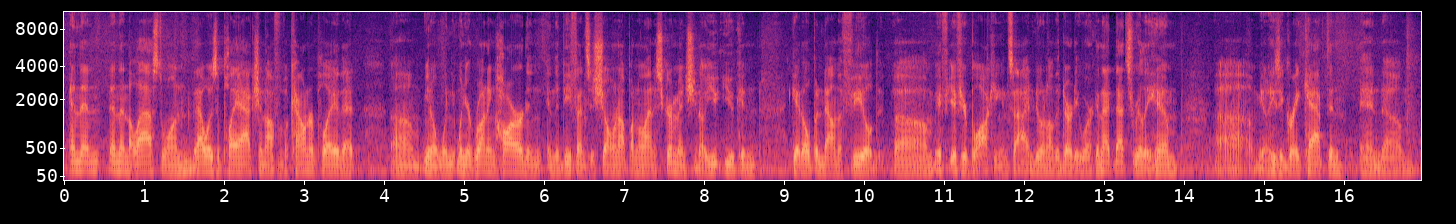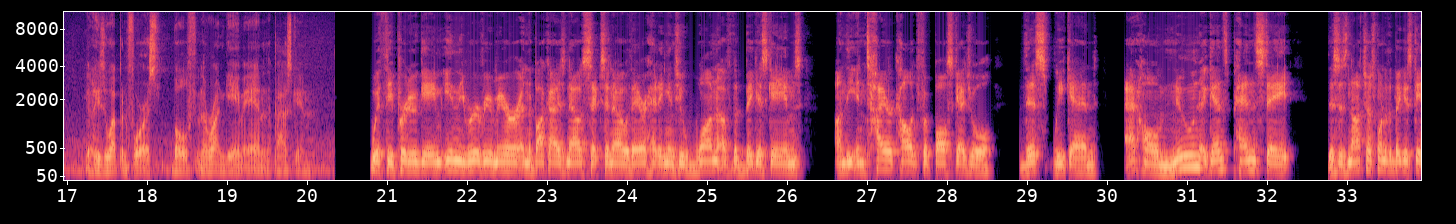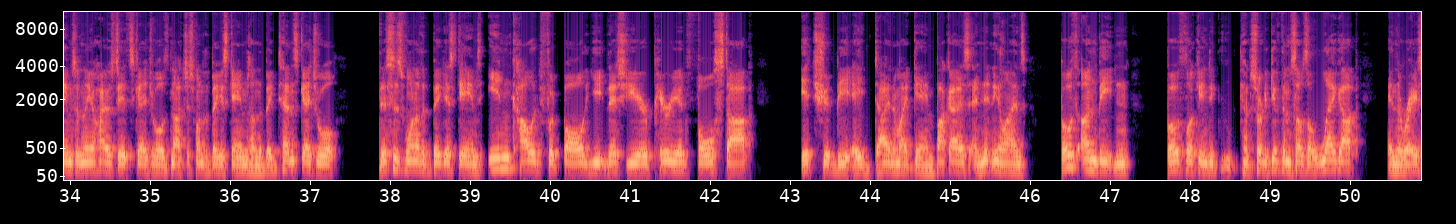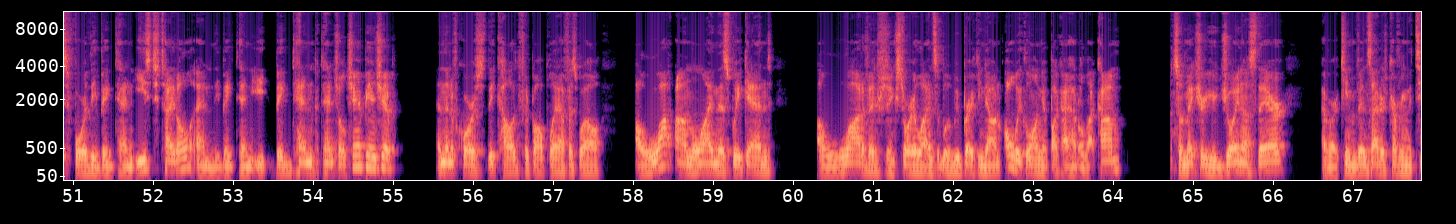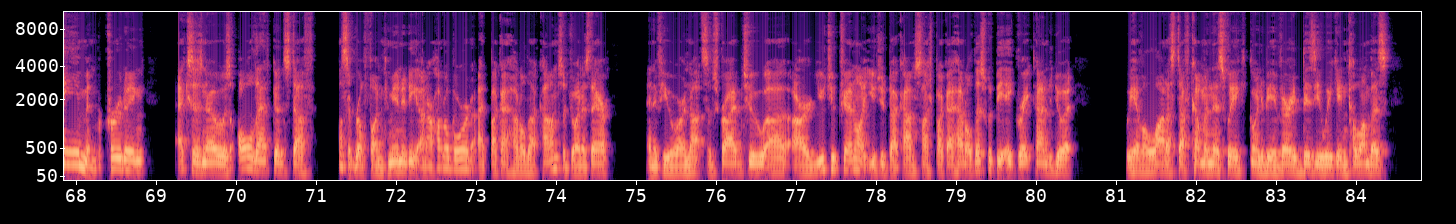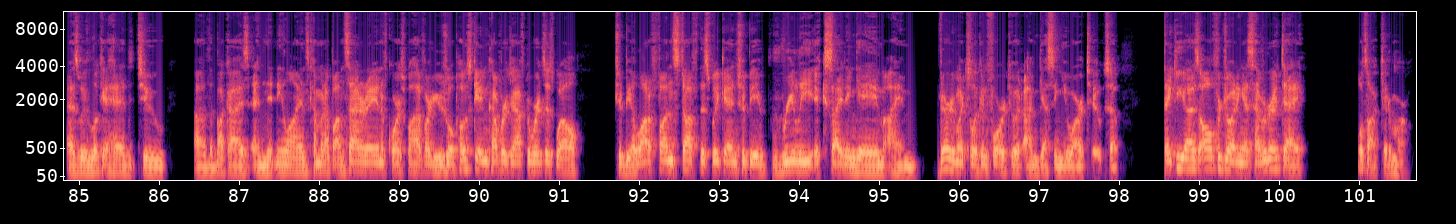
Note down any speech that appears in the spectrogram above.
And then, and then the last one, that was a play action off of a counter play that, um, you know, when, when you're running hard and, and, the defense is showing up on the line of scrimmage, you know, you, you can get open down the field um, if, if you're blocking inside and doing all the dirty work. And that, that's really him. Um, you know, he's a great captain, and um, you know, he's a weapon for us both in the run game and in the pass game. With the Purdue game in the rearview mirror and the Buckeyes now 6 0, they are heading into one of the biggest games on the entire college football schedule this weekend at home, noon against Penn State. This is not just one of the biggest games on the Ohio State schedule. It's not just one of the biggest games on the Big Ten schedule. This is one of the biggest games in college football this year, period, full stop. It should be a dynamite game. Buckeyes and Nittany Lions, both unbeaten, both looking to sort of give themselves a leg up in the race for the Big Ten East title and the Big Ten, Big Ten potential championship. And then, of course, the college football playoff as well. A lot on the line this weekend a lot of interesting storylines that we'll be breaking down all week long at BuckeyeHuddle.com. So make sure you join us there. Have our team of insiders covering the team and recruiting, X's and O's, all that good stuff. Plus a real fun community on our huddle board at BuckeyeHuddle.com. So join us there. And if you are not subscribed to uh, our YouTube channel at youtube.com slash BuckeyeHuddle, this would be a great time to do it. We have a lot of stuff coming this week. Going to be a very busy week in Columbus as we look ahead to uh, the Buckeyes and Nittany Lions coming up on Saturday. And of course, we'll have our usual post game coverage afterwards as well. Should be a lot of fun stuff this weekend. Should be a really exciting game. I am very much looking forward to it. I'm guessing you are too. So thank you guys all for joining us. Have a great day. We'll talk to you tomorrow.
